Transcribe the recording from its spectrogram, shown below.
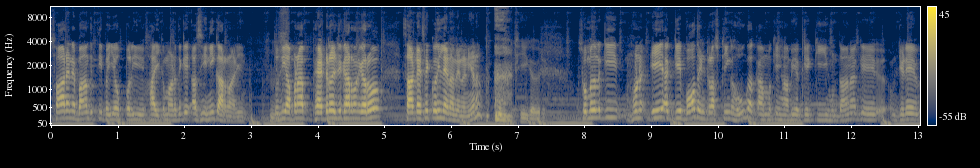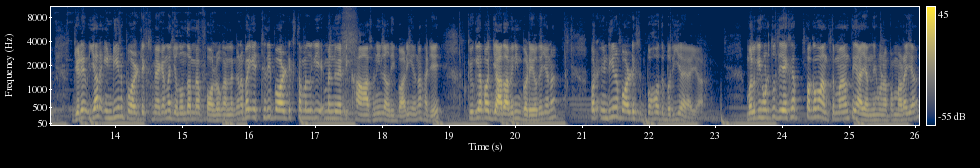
ਸਾਰਿਆਂ ਨੇ ਬਾਂਹ ਦਿੱਤੀ ਪਈ ਆ ਉੱਪਰਲੀ ਹਾਈ ਕਮਾਂਡ ਤੇ ਕਿ ਅਸੀਂ ਨਹੀਂ ਕਰਨਾ ਜੀ। ਤੁਸੀਂ ਆਪਣਾ ਫੈਡਰਲ ਚ ਕਰਨਾ ਕਰੋ ਸਾਡੇ ਇੱਥੇ ਕੋਈ ਲੈਣਾ ਦੇਣਾ ਨਹੀਂ ਹਨਾ ਠੀਕ ਆ ਵੀਰੇ। ਸੋ ਮਤਲਬ ਕਿ ਹੁਣ ਇਹ ਅੱਗੇ ਬਹੁਤ ਇੰਟਰਸਟਿੰਗ ਹੋਊਗਾ ਕੰਮ ਕਿ ਹਾਂ ਵੀ ਅੱਗੇ ਕੀ ਹੁੰਦਾ ਨਾ ਕਿ ਜਿਹੜੇ ਜਿਹੜੇ ਯਾਰ ਇੰਡੀਅਨ ਪੋਲਿਟਿਕਸ ਮੈਂ ਕਹਿੰਦਾ ਜਦੋਂ ਦਾ ਮੈਂ ਫੋਲੋ ਕਰਨ ਲੱਗਾ ਨਾ ਬਾਈ ਇੱਥੇ ਦੀ ਪੋਲਿਟਿਕਸ ਤਾਂ ਮਤਲਬ ਕਿ ਮੈਨੂੰ ਐਡੀ ਖਾਸ ਨਹੀਂ ਲੱਗਦੀ ਬਾੜੀ ਹੈ ਨਾ ਹਜੇ। ਕਿਉਂਕਿ ਆਪਾਂ ਜ਼ਿਆਦਾ ਵੀ ਨਹੀਂ ਬੜੇ ਉਹਦੇ ਚ ਨਾ। ਪਰ ਇੰਡੀਅਨ ਪੋਲਿਟਿਕਸ ਬਹੁਤ ਵਧੀਆ ਆ ਯਾਰ। ਮਤਲਬ ਕਿ ਹੁਣ ਤੂੰ ਦੇਖ ਭਗਵੰਤ ਮਾਨ ਤੇ ਆ ਜਾਂਦੇ ਹੁਣ ਆਪਾਂ ਮਾੜਾ ਜਿਹਾ।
